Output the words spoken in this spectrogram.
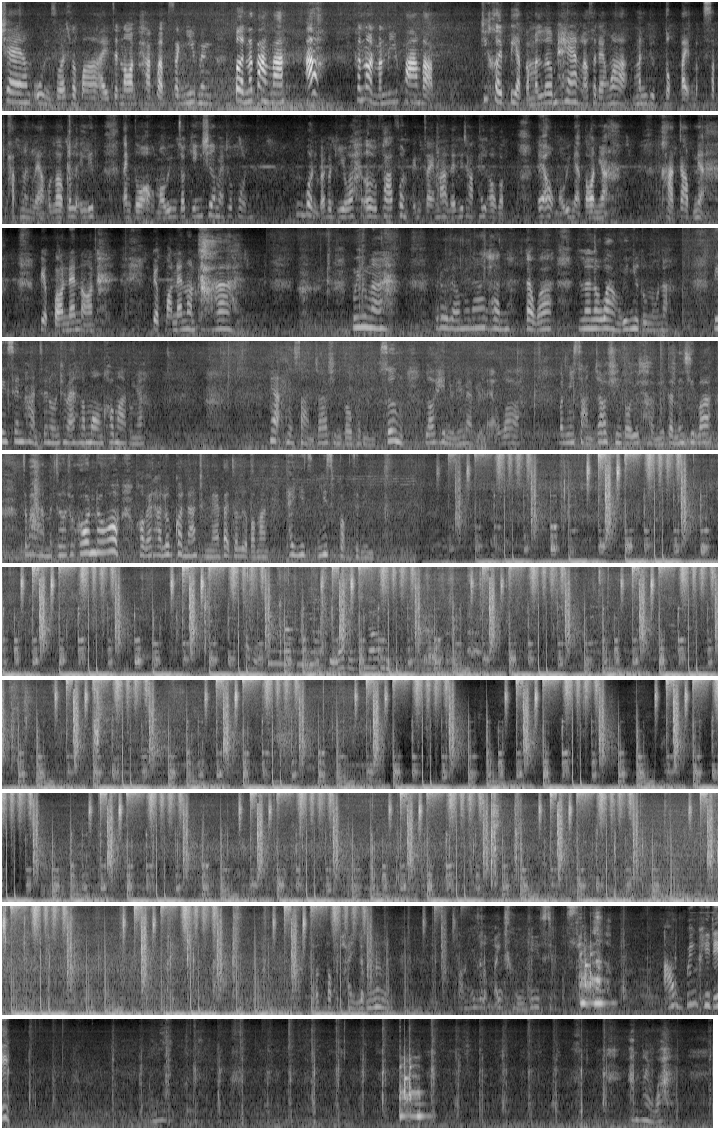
แช่น้ำอุ่นสบายๆจะนอนพักแบบสักงีบนึงเปิดหน้าต่างมาอ้าวถนนมันมีความแบบ ที่เคยเปียกอะมันเริ่มแห้งแล้วแสดงว่ามันหยุดตกไปแบบสักพักหนึ่งแล้ว เราก็เลยรีบแต่งตัวออกมาวิ่งจ็อกกิ้งเชื่อไหมทุกคนเพิ่งบ่นไปเมื่อกี้ว่าเออฟ้าฝนเป็นใจมากเลยที่ทำให้เราแบบได้ออกมาวิ่งเนี่ยตอนเนี้ย ขากลับเนี่ย เปียกปอนแน่นอน เปียกปอนแน่นอนค่ะ วิ่งมาดูแล้วไม่น่าทัน แต่ว่าในระหว่างวิ่งอยู่ตรงนู้นอะวิ่งเส้นผ่านเส้นนู้นใช่ไหมแล้วมองเข้ามาตรงเนี้ยเนี่ยเห็นศาลเจ้าชินโตพอดี ซึ่งเราเห็นอยู่ในแมปอยู่แล้วว่า มันมีศาลเจ้าชินโตอยู่แถวนี้ แต่ไม่คิดว่าจะผ่านมาเจอทุกคนดูขอไปถ่ายรูปก่อนนะถึงแม้แต่จะเหลือประมาณแค่ยี่สิบกว่าเซนต์เอง เอาวิ่งผิดอีกทางไหนวะ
